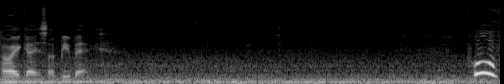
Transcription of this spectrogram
All right, guys, I'll be back. Whew.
